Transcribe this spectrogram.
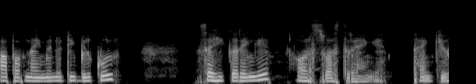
आप अपना इम्यूनिटी बिल्कुल सही करेंगे और स्वस्थ रहेंगे। थैंक यू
